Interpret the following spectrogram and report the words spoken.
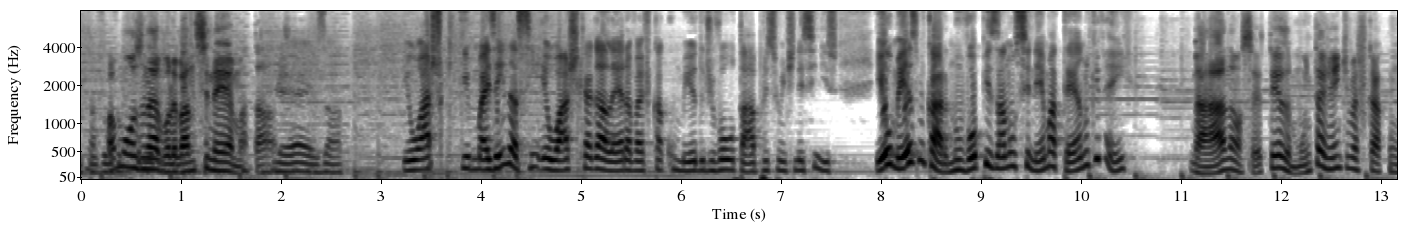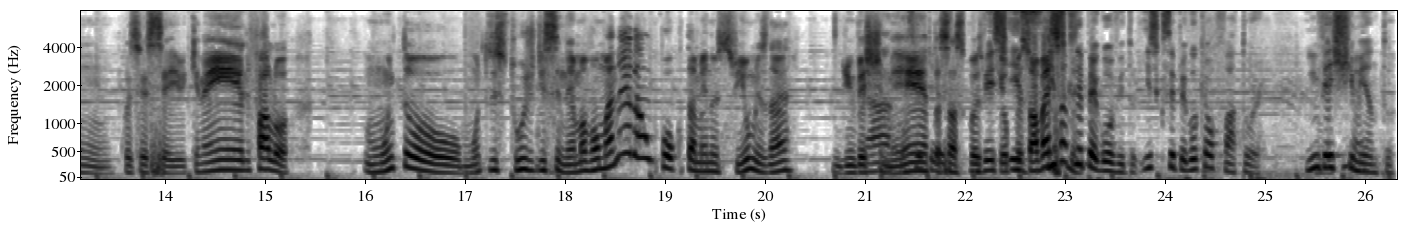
Então, Famoso, né? Vou levar no cinema, tá? É, exato. Eu acho que. Mas ainda assim, eu acho que a galera vai ficar com medo de voltar, principalmente nesse início. Eu mesmo, cara, não vou pisar num cinema até ano que vem. Ah, não, certeza. Muita gente vai ficar com, com esse receio. Que nem ele falou. Muito, muitos estúdios de cinema vão maneirar um pouco também nos filmes, né? De Ah, investimento, certeza. essas coisas. Investi- Porque o pessoal vai isso que saber. você pegou, Vitor. Isso que você pegou que é o fator. Investimento.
